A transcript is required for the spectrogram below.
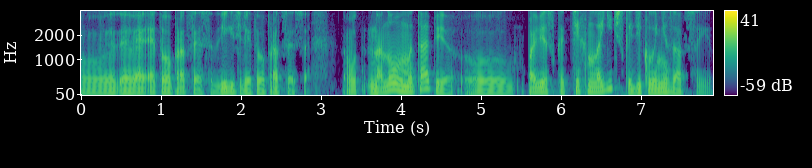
э, э, этого процесса, двигателей этого процесса. Вот. На новом этапе э, повестка технологической деколонизации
